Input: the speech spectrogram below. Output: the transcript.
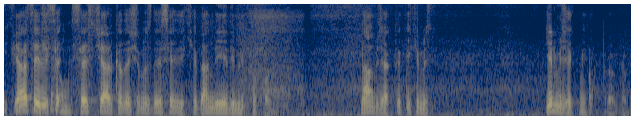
İki, Gelseydi üç, se- on. sesçi arkadaşımız deseydi ki ben de yedi mikrofon. Ne yapacaktık? İkimiz girmeyecek miydik programa?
